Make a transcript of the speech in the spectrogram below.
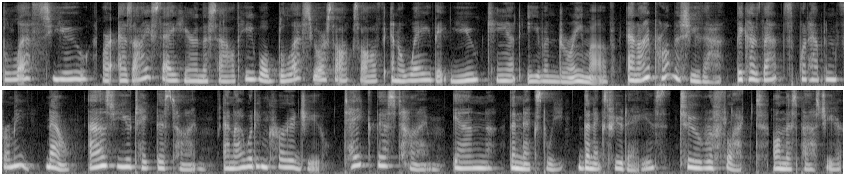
bless you, or as I say here in the South, He will bless your socks off in a way that you can't even dream of. And I promise you that because that's what happened for me. Now, as you take this time, and I would encourage you take this time in the next week, the next few days, to reflect on this past year.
